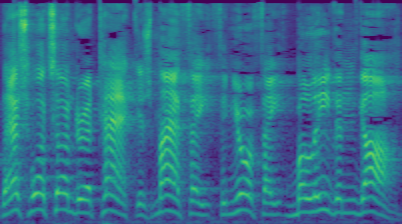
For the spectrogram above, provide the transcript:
that's what's under attack is my faith and your faith. Believe in God.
